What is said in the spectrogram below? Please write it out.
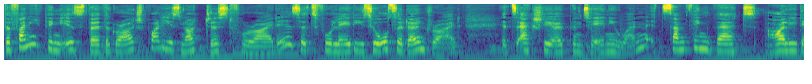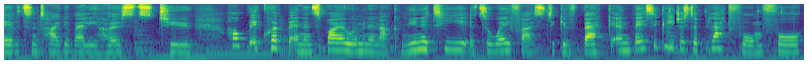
the funny thing is, though, the garage party is not just for riders, it's for ladies who also don't ride. It's actually open to anyone. It's something that Harley Davidson Tyger Valley hosts to help equip and inspire women in our community. It's a way for us to give back and basically just a platform for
